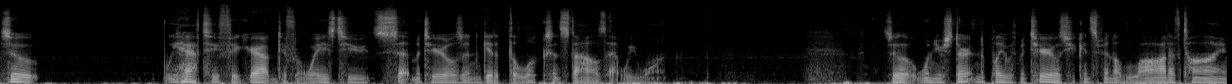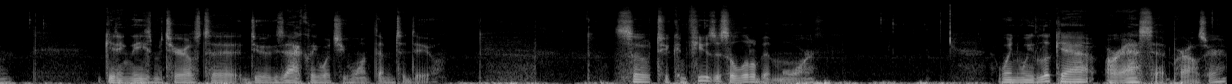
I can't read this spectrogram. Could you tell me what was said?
So we have to figure out different ways to set materials and get the looks and styles that we want. So when you're starting to play with materials, you can spend a lot of time getting these materials to do exactly what you want them to do. So to confuse us a little bit more, when we look at our asset browser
